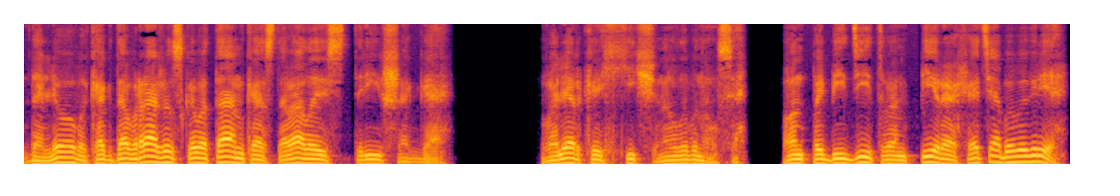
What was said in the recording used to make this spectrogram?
До Лёвы, как до вражеского танка, оставалось три шага. Валерка хищно улыбнулся. Он победит вампира хотя бы в игре.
